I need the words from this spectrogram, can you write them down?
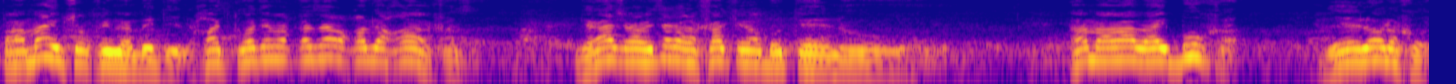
פעמיים שולחים להם בית דין, אחת קודם הכרזה ואחת לאחר הכרזה. דרש רב יצחק הלכה כרבותינו. אמר רב היי בוכה, זה לא נכון.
